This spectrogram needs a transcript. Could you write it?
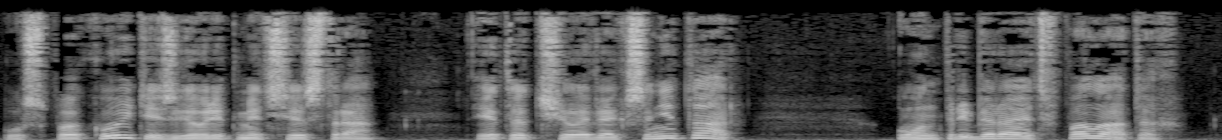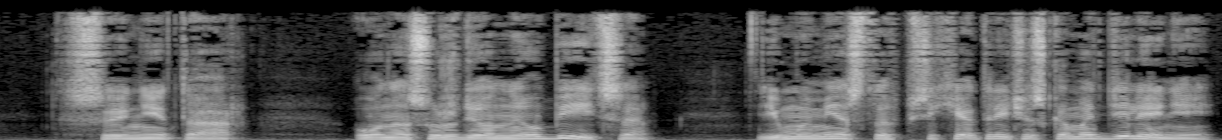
«Успокойтесь», — говорит медсестра. «Этот человек санитар. Он прибирает в палатах». «Санитар. Он осужденный убийца. Ему место в психиатрическом отделении.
